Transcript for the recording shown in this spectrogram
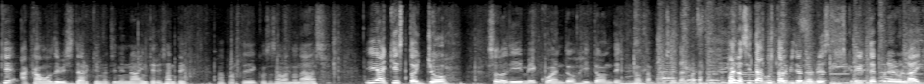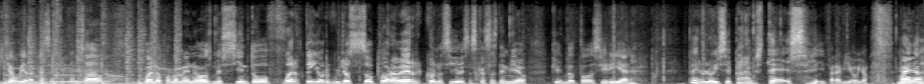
que acabamos de visitar, que no tiene nada interesante, aparte de cosas abandonadas. Y aquí estoy yo. Solo dime cuándo y dónde. No, tampoco soy dalmata. Bueno, si te ha gustado el video, no olvides suscribirte, poner un like. Ya voy a la casa, estoy cansado. Bueno, por lo menos me siento fuerte y orgulloso por haber conocido esas casas de miedo que no todos irían. Pero lo hice para ustedes y para mí, obvio. Bueno,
